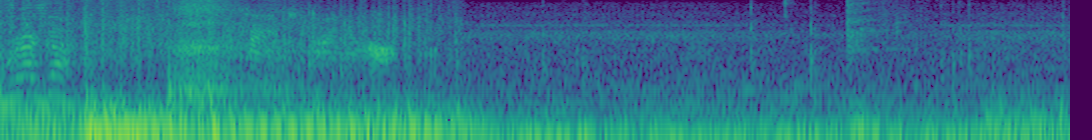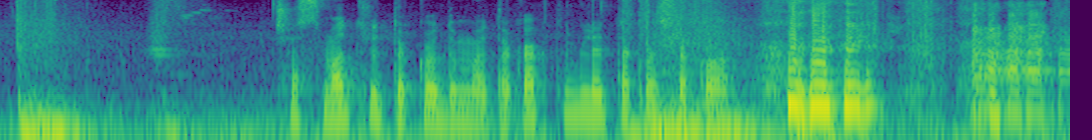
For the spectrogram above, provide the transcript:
Врага. Сейчас смотрит такой, думает, а как ты, блядь, так высоко?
